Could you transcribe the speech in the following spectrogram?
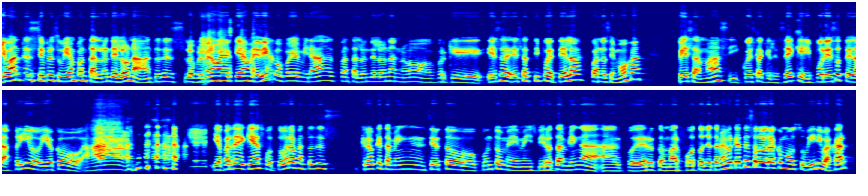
yo antes siempre subía en pantalón de lona, entonces lo primero que ella me dijo fue, mira, pantalón de lona no, porque esa, ese tipo de tela cuando se moja pesa más y cuesta que se seque y por eso te da frío y yo como, ah, Ah, y aparte de que ella es fotógrafa, entonces creo que también en cierto punto me, me inspiró también a- al poder tomar fotos. Yo también, porque antes solo era como subir y bajar.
